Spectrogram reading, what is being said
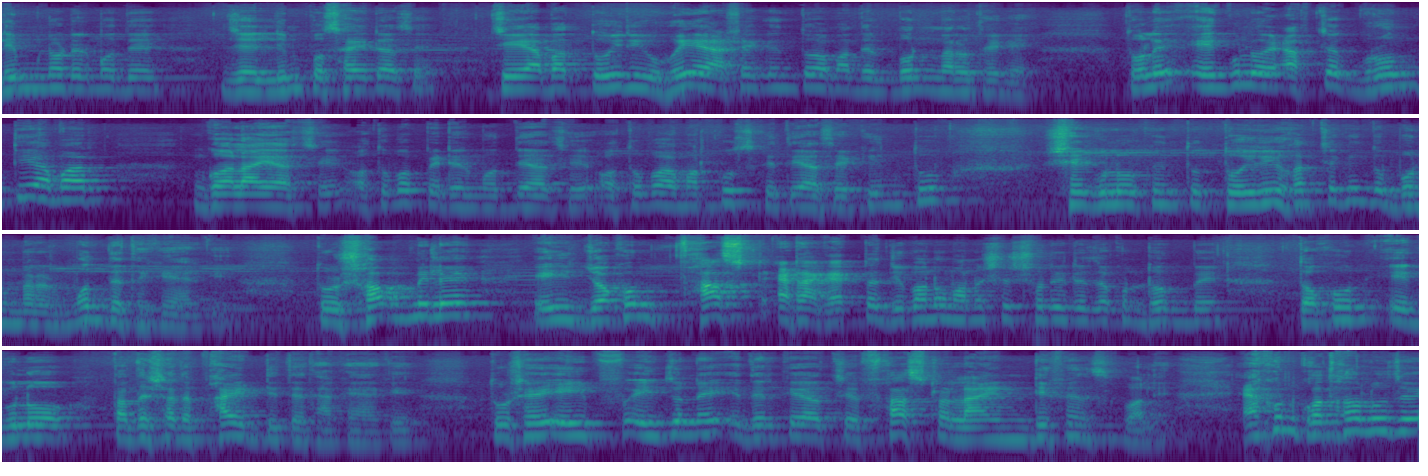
লিম নোটের মধ্যে যে লিম্পোসাইট আছে, যে আবার তৈরি হয়ে আসে কিন্তু আমাদের বনমারো থেকে। তাহলে এগুলো একটা গ্রন্থি আমার গলায় আছে, অথবা পেটের মধ্যে আছে, অথবা আমার কুস্কিতে আছে, কিন্তু সেগুলো কিন্তু তৈরি হচ্ছে কিন্তু বন্যার মধ্যে থেকে আর কি। তো সব মিলে এই যখন ফার্স্ট অ্যাটাক একটা জীবাণু মানুষের শরীরে যখন ঢুকবে, তখন এগুলো তাদের সাথে ফাইট দিতে থাকে আগে। তো সে এই এই জন্যে এদেরকে হচ্ছে ফার্স্ট লাইন ডিফেন্স বলে। এখন কথা হলো যে,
